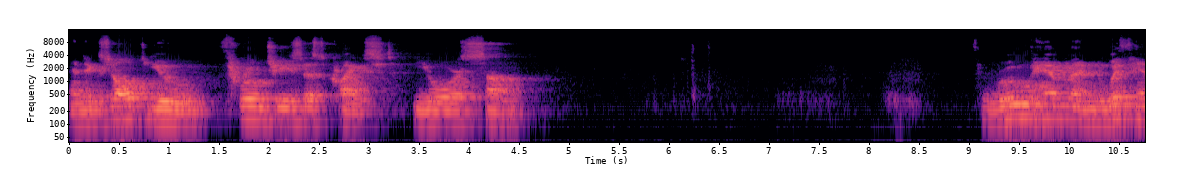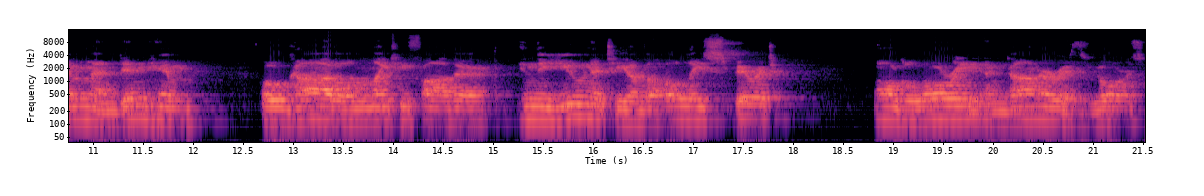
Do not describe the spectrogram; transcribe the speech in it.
and exalt you through Jesus Christ, your Son. through him and with him and in him, O God, Almighty Father, in the unity of the Holy Spirit, all glory and honor is yours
